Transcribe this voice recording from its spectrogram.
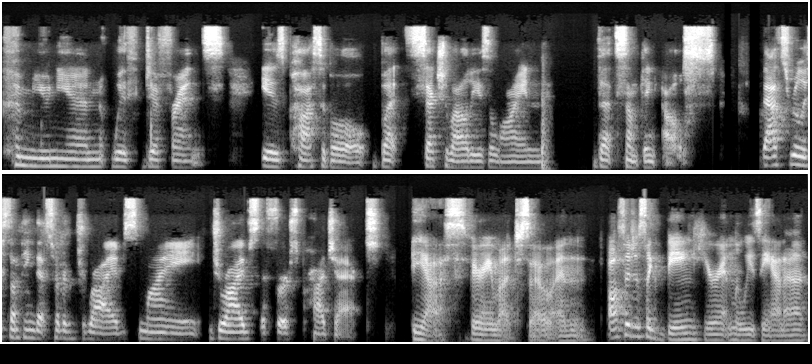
communion with difference is possible, but sexuality is a line that's something else. That's really something that sort of drives my drives the first project. Yes, very much so. And also just like being here in Louisiana,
